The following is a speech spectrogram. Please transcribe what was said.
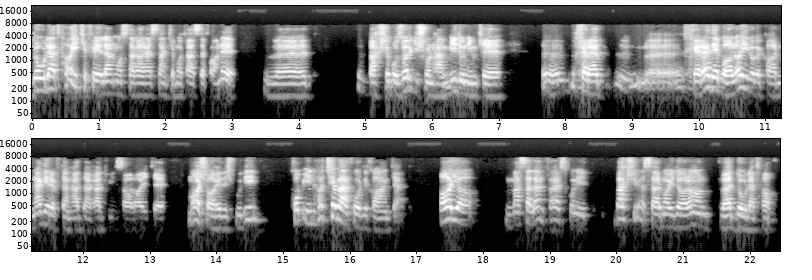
دولت هایی که فعلا مستقر هستن که متاسفانه بخش بزرگیشون هم می‌دونیم که خرد, خرد بالایی رو به کار نگرفتن حداقل تو این سالهایی که ما شاهدش بودیم خب اینها چه برخوردی خواهند کرد؟ آیا مثلا فرض کنید بخشی از سرمایداران و دولت ها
